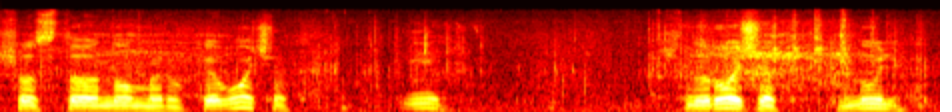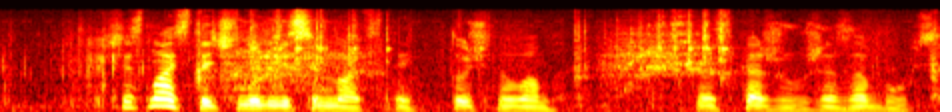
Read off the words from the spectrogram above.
шостого номеру кивочок і шнурочок 0. 16 чи 0,18, точно вам не скажу, вже забувся.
